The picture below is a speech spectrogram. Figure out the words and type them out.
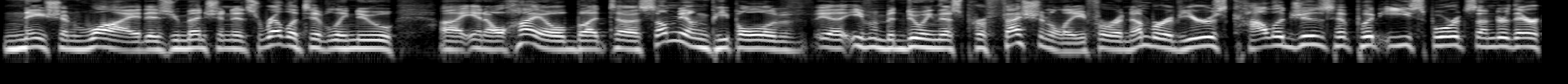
nationwide. As you mentioned, it's relatively new uh, in Ohio, but uh, some young people have uh, even been doing this professionally for a number of years. Colleges have put esports under their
